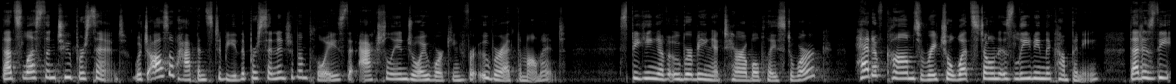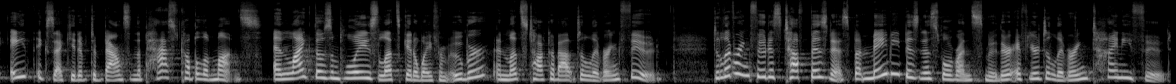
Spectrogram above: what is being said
That's less than 2%, which also happens to be the percentage of employees that actually enjoy working for Uber at the moment. Speaking of Uber being a terrible place to work, Head of comms Rachel Whetstone is leaving the company. That is the eighth executive to bounce in the past couple of months. And like those employees, let's get away from Uber and let's talk about delivering food. Delivering food is tough business, but maybe business will run smoother if you're delivering tiny food,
